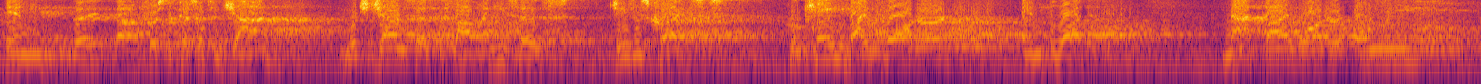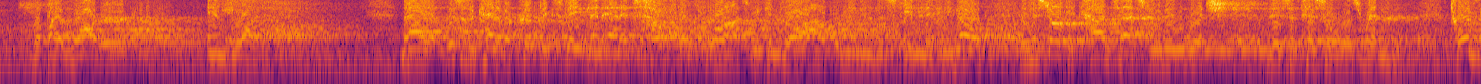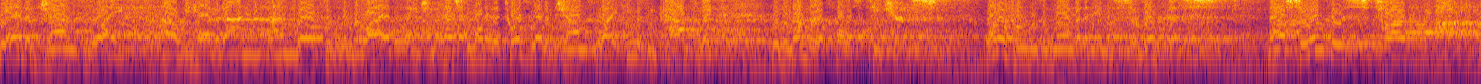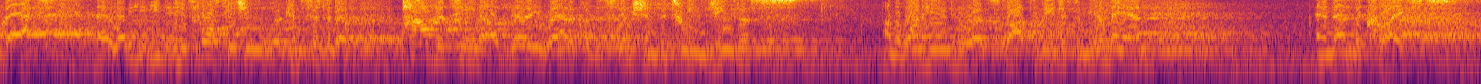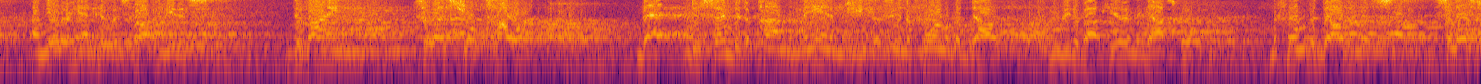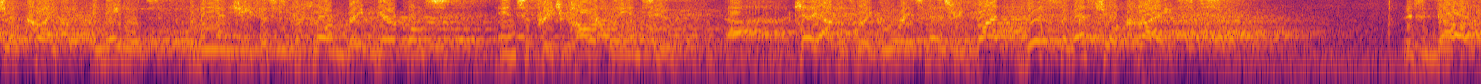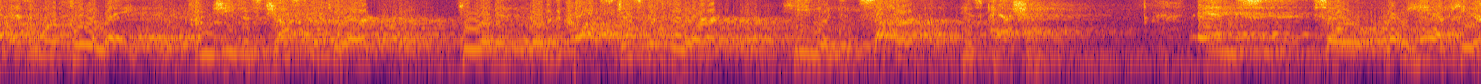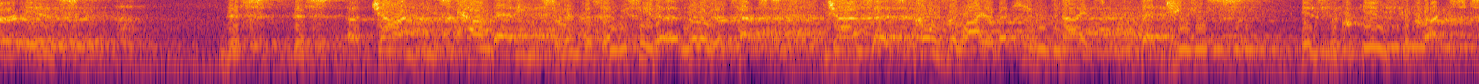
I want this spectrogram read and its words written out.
in the uh, first epistle to John, which John says the following. He says, Jesus Christ, who came by water and blood, not by water only, but by water and blood. Now, this is a kind of a cryptic statement, and it's helpful for us. We can draw out the meaning of the statement if we know the historical context within which this epistle was written. Towards the end of John's life, uh, we have it on, on relatively reliable ancient testimony that towards the end of John's life, he was in conflict with a number of false teachers, one of whom was a man by the name of Cerinthus. Now, Cerinthus taught uh, that uh, he, he, his false teaching consisted of positing a very radical distinction between Jesus, on the one hand, who was thought to be just a mere man, and then the Christ, on the other hand, who is thought to be this divine celestial power that descended upon the man Jesus in the form of a dove that we read about here in the gospel in the form of a dove and this celestial Christ that enabled the man Jesus to perform great miracles and to preach powerfully and to uh, carry out his very glorious ministry. But this celestial Christ, this dove, as it were, flew away from Jesus just before he would go to the cross, just before he would suffer his passion. And so what we have here is this, this uh, John who's combating Cerinthus. And we see the, an earlier text. John says, Who is the liar but he who denies that Jesus is the, is the Christ?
